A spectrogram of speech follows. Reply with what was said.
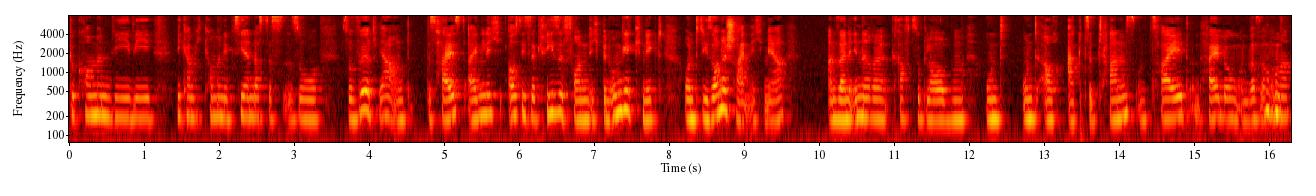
bekommen, wie, wie, wie kann ich kommunizieren, dass das so, so wird. Ja, und das heißt eigentlich aus dieser Krise von ich bin umgeknickt und die Sonne scheint nicht mehr, an seine innere Kraft zu glauben und, und auch Akzeptanz und Zeit und Heilung und was auch immer.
